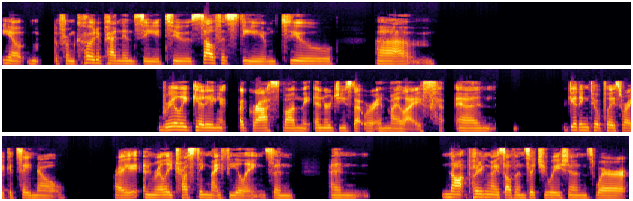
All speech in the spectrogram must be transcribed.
you know, from codependency to self-esteem to um, really getting a grasp on the energies that were in my life and getting to a place where I could say no, right? And really trusting my feelings and and not putting myself in situations where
